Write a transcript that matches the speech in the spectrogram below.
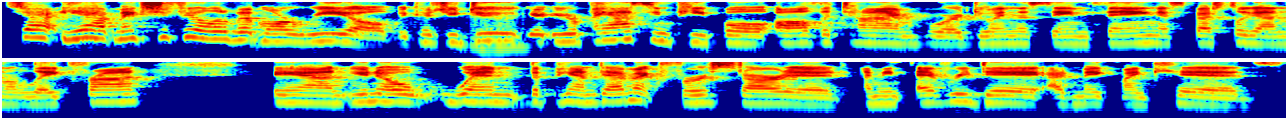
So yeah it makes you feel a little bit more real because you do mm-hmm. you're, you're passing people all the time who are doing the same thing especially on the lakefront. And you know when the pandemic first started i mean every day i'd make my kids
